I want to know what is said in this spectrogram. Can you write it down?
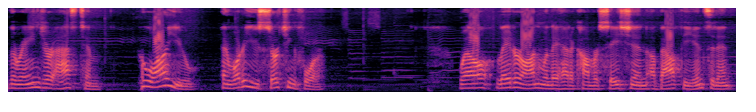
the ranger asked him, Who are you, and what are you searching for? Well, later on, when they had a conversation about the incident,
